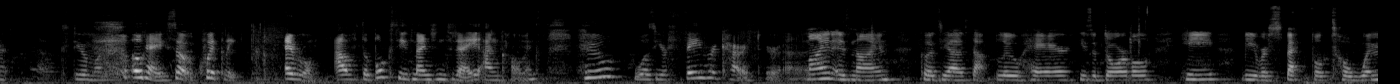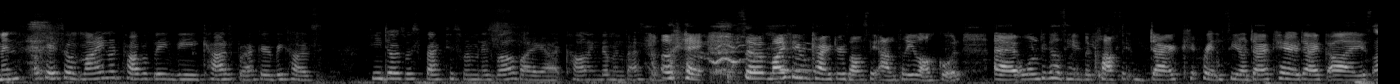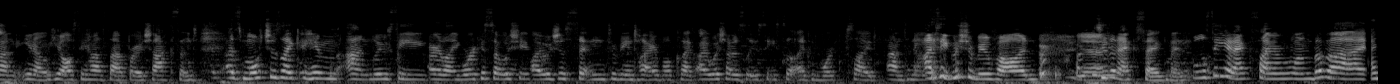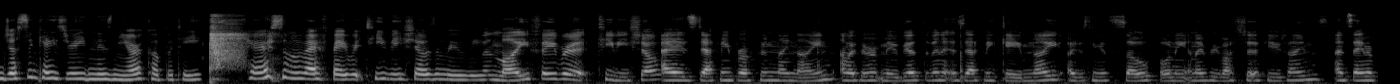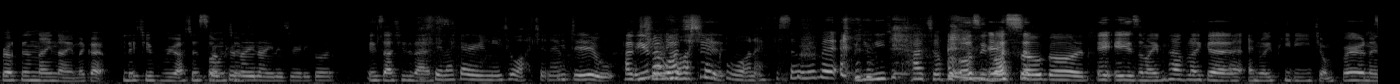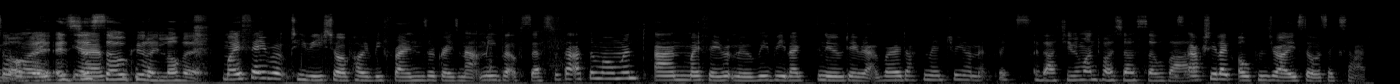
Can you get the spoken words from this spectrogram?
steal money. Okay, so quickly, everyone, out of the books you've mentioned today and comics, who was your favorite character? Uh, Mine is nine because he has that blue hair. He's adorable. He be respectful to women. Okay, so mine would probably be Kaz Brecker because he does respect his women as well by uh, calling them investors. Okay, so my favorite character is obviously Anthony Lockwood. Uh, one because he's a classic dark prince, you know, dark hair, dark eyes, and you know he also has that British accent. As much as like him and Lucy are like work associates, I was just sitting through the entire book like I wish I was Lucy so I could work beside Anthony. I think we should move on Yeah. to the next segment. We'll see you next time, everyone. Bye bye. And just in case you're reading isn't your cup of tea, here are some of our favourite TV shows and movies. Well, my favorite TV show is definitely Brooklyn Nine Nine, and my favorite movie at the minute is definitely Game Night. I just think it's so funny, and I've rewatched it a few times. And same with Brooklyn Nine Nine. Like I literally rewatched it so Brooklyn much. times. Nine Nine is really good. It's actually the best. I best. feel like I really need to watch it now. You do. Have I you not only watched watch, it? Like one episode of it. You need to catch up with us. We watched It's so good. it. It is, and I even have like a NYPD jumper, and I So love I. it. It's Yeah. just so cool. I love it. My favourite TV show would probably be Friends or Grey's Anatomy, but obsessed with that at the moment. And my favourite movie would be like the new David Attenborough documentary on Netflix. I've actually been wanting to watch that so bad. It actually like opens your eyes though. It's like sad.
